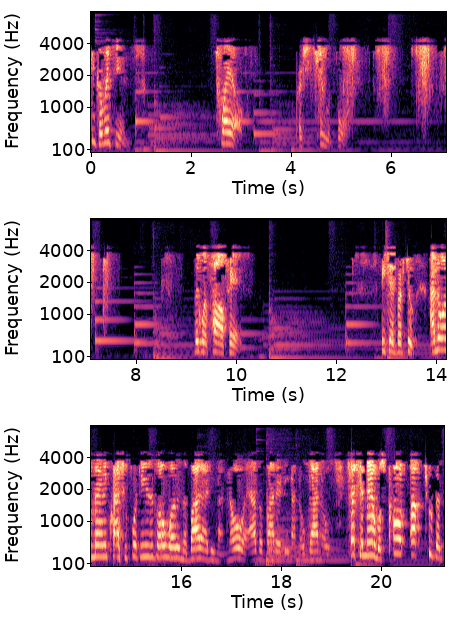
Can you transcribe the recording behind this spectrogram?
2 Corinthians 12, verse 2 and 4. Look what Paul says. He said, verse 2, I know a man in Christ who 14 years ago was in the body I do not know, or out body I do not know. God knows. Such a man was caught up to the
